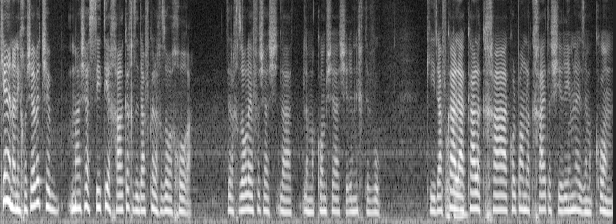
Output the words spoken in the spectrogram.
כן, אני חושבת שמה שעשיתי אחר כך זה דווקא לחזור אחורה. זה לחזור לאיפה שהש... למקום שהשירים נכתבו. כי דווקא אוקיי. הלהקה לקחה, כל פעם לקחה את השירים לאיזה מקום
